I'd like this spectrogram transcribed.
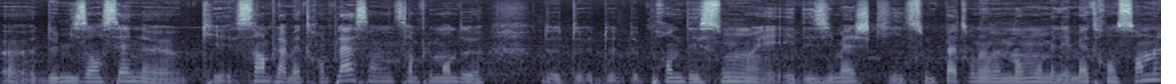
euh, de mise en scène euh, qui est simple à mettre en place, hein, simplement de, prendre des sons et, des images qui ne sont pas tournées au même moment, mais les mettre ensemble,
